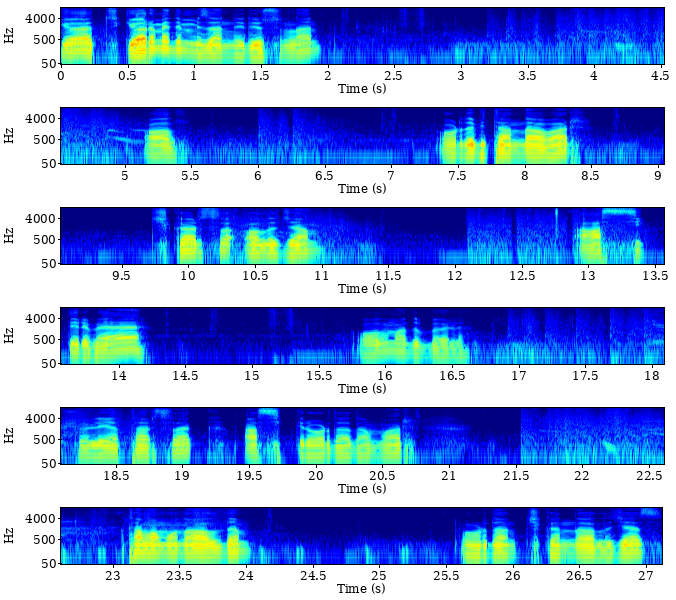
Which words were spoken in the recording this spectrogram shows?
Göt. Görmedin mi zannediyorsun lan? Al. Orada bir tane daha var. Çıkarsa alacağım. Az siktir be. Olmadı böyle. Şöyle yatarsak. Asiktir orada adam var. Tamam onu aldım. Oradan çıkanı da alacağız.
